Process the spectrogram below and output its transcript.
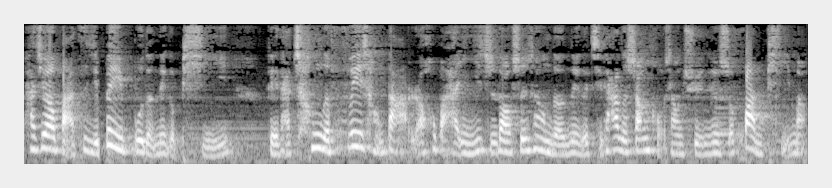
他就要把自己背部的那个皮给他撑得非常大，然后把它移植到身上的那个其他的伤口上去，那是换皮嘛。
